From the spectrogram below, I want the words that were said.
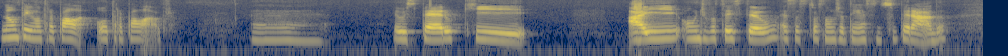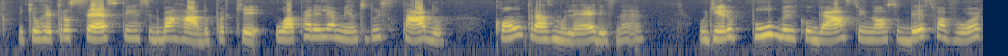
Não tem outra, pala outra palavra. É... Eu espero que aí onde vocês estão, essa situação já tenha sido superada e que o retrocesso tenha sido barrado, porque o aparelhamento do Estado contra as mulheres, né? O dinheiro público gasto em nosso desfavor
